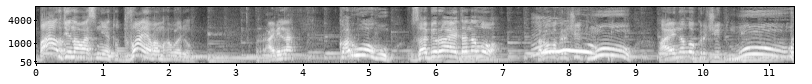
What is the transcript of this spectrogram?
Балди на вас нету. Два я вам говорю. Правильно. Корову забирает НЛО. Корова кричит му, а НЛО кричит му.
